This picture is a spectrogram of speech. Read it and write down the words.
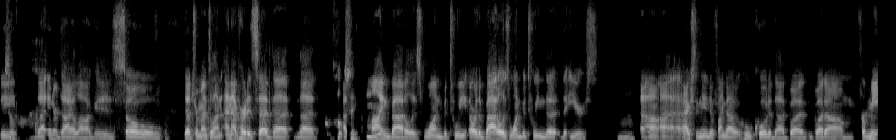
The that inner dialogue is so detrimental and, and i've heard it said that that oh, mind battle is one between or the battle is one between the the ears mm. I, actually need to find out who quoted that but but um for me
